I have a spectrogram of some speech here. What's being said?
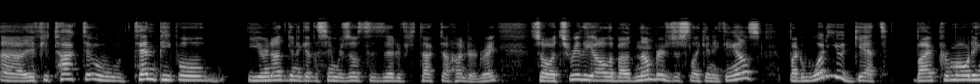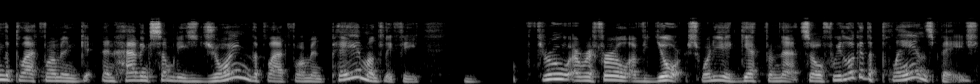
uh if you talk to 10 people you're not going to get the same results as that if you talk to 100 right? So it's really all about numbers just like anything else. But what do you get by promoting the platform and and having somebody's join the platform and pay a monthly fee through a referral of yours? What do you get from that? So if we look at the plans page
